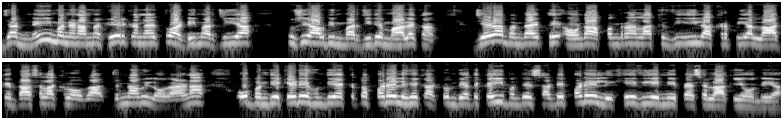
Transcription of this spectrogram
ਜਾਂ ਨਹੀਂ ਮੰਨਣਾ, ਮੈਂ ਫੇਰ ਕਰਨਾ ਤੁਹਾਡੀ ਮਰਜ਼ੀ ਆ, ਤੁਸੀਂ ਆਪਦੀ ਮਰਜ਼ੀ ਦੇ ਮਾਲਕ ਆ। ਜਿਹੜਾ ਬੰਦਾ ਇੱਥੇ ਆਉਂਦਾ 15 ਲੱਖ 20 ਲੱਖ ਰੁਪਇਆ ਲਾ ਕੇ 10 ਲੱਖ ਲਾਉਂਦਾ, ਜਿੰਨਾ ਵੀ ਲਾਉਂਦਾ ਹੈ ਨਾ ਉਹ ਬੰਦੇ ਕਿਹੜੇ ਹੁੰਦੇ ਆ? ਇੱਕ ਤਾਂ ਪੜ੍ਹੇ ਲਿਖੇ ਘੱਟ ਹੁੰਦੇ ਆ ਤੇ ਕਈ ਬੰਦੇ ਸਾਡੇ ਪੜ੍ਹੇ ਲਿਖੇ ਵੀ ਇੰਨੇ ਪੈਸੇ ਲਾ ਕੇ ਆਉਂਦੇ ਆ।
